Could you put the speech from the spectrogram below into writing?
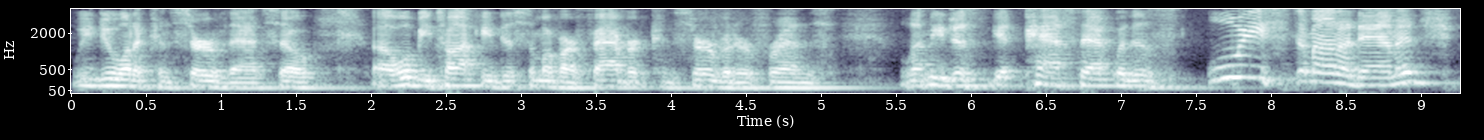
We do want to conserve that. So uh, we'll be talking to some of our fabric conservator friends. Let me just get past that with as least amount of damage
